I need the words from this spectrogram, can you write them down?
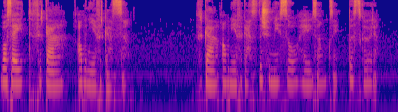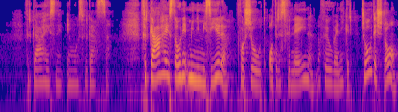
die sagt, vergeben, aber nie vergessen. Vergeben, aber nie vergessen. Das war für mich so heilsam, das zu hören. Vergeben heisst nicht, ich muss vergessen. Vergeben heisst auch nicht minimisieren vor Schuld oder es verneinen, noch viel weniger. Die Schuld ist da.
